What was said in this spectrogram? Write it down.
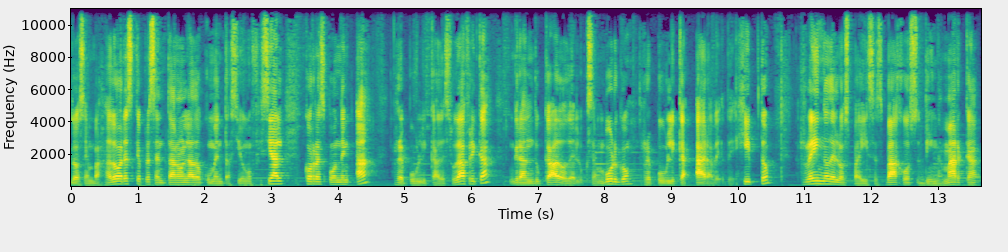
Los embajadores que presentaron la documentación oficial corresponden a República de Sudáfrica, Gran Ducado de Luxemburgo, República Árabe de Egipto, Reino de los Países Bajos, Dinamarca,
